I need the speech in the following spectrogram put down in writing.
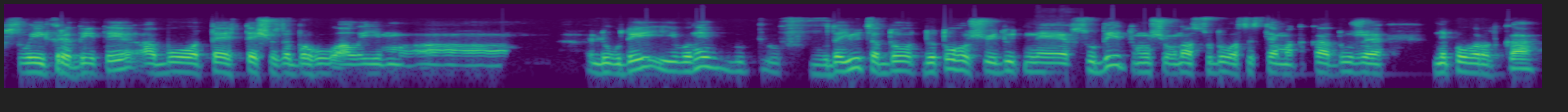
свої кредити або те, те що заборгували їм е, люди, і вони вдаються до, до того, що йдуть не в суди, тому що у нас судова система така дуже неповоротка.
